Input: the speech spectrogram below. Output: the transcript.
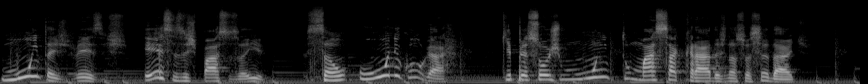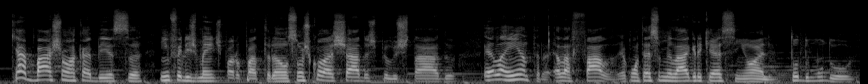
muitas vezes esses espaços aí são o único lugar que pessoas muito massacradas na sociedade, que abaixam a cabeça, infelizmente, para o patrão, são esculachadas pelo Estado. Ela entra, ela fala, e acontece um milagre que é assim: olha, todo mundo ouve.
